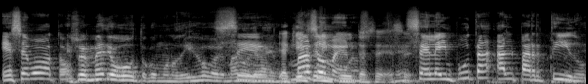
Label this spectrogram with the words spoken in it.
ese voto... Eso es medio voto, como nos dijo el hermano Sí, más o menos. Se le imputa al partido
